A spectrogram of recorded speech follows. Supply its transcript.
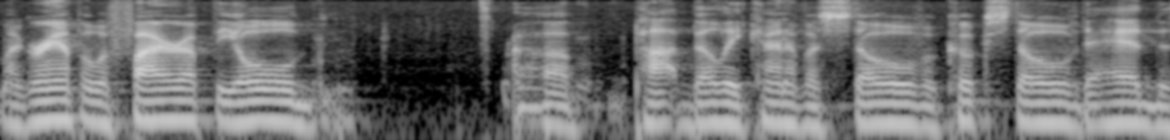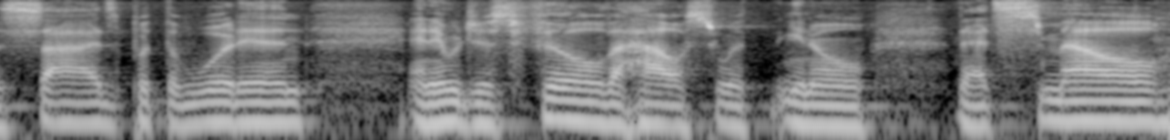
my grandpa would fire up the old uh, pot belly kind of a stove, a cook stove that had the sides, put the wood in and it would just fill the house with, you know, that smell,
